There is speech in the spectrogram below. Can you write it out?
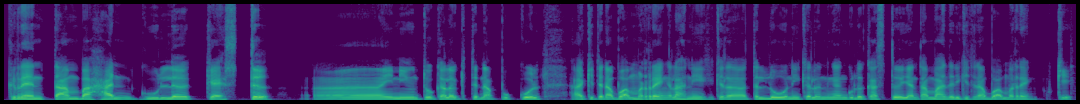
gram tambahan gula kester Ah ini untuk kalau kita nak pukul ah, kita nak buat mereng lah ni kalau telur ni kalau dengan gula kasta yang tambahan tadi kita nak buat mereng. Okey.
